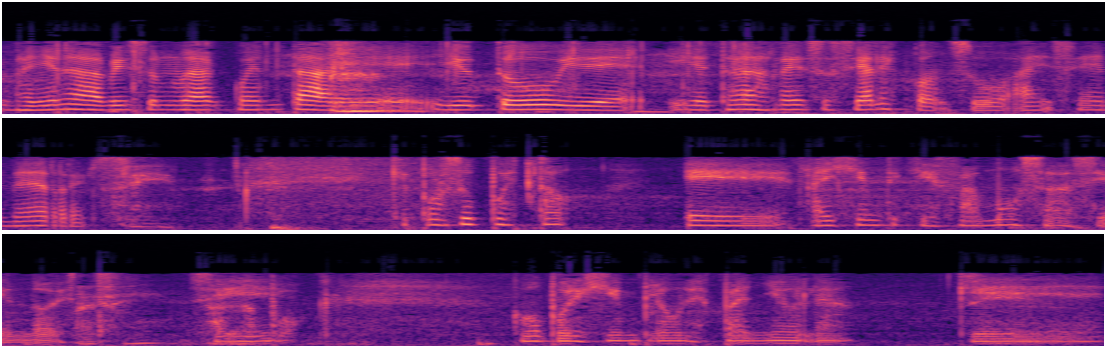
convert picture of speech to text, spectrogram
mañana va a abrir su nueva cuenta de YouTube y de, y de todas las redes sociales con su ASMR. Sí. Que por supuesto eh, hay gente que es famosa haciendo esto. ¿Ah, sí? No. Como por ejemplo una española que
